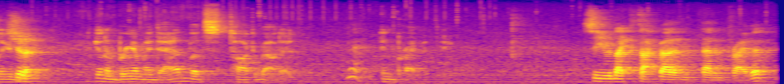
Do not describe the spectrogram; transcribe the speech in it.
Like, if Should you're gonna bring up my dad, let's talk about it yeah. in private. So you would like to talk about that in private?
